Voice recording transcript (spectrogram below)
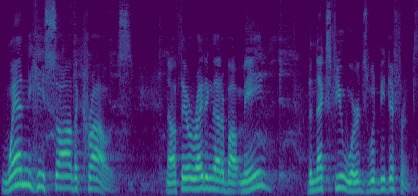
when he saw the crowds. Now, if they were writing that about me, the next few words would be different.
